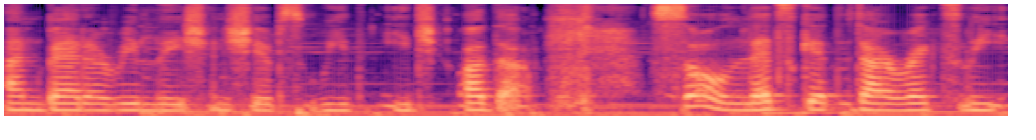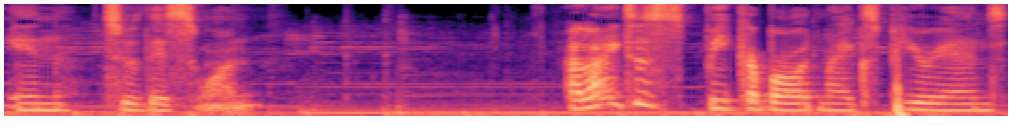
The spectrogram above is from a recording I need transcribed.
and better relationships with each other. So let's get directly into this one. I like to speak about my experience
